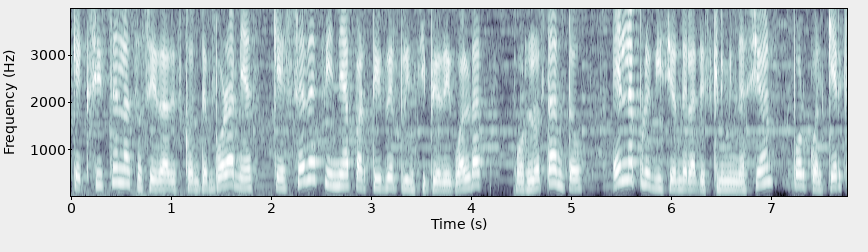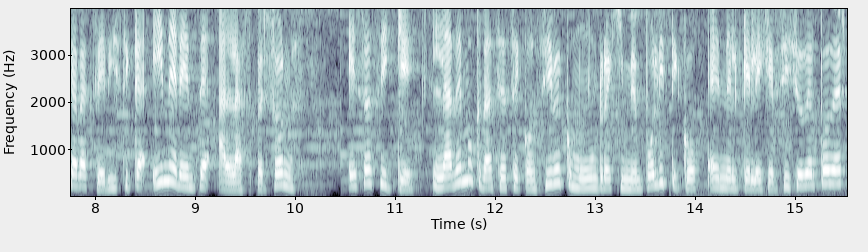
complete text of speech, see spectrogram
que existe en las sociedades contemporáneas que se define a partir del principio de igualdad. Por lo tanto, en la prohibición de la discriminación por cualquier característica inherente a las personas. Es así que la democracia se concibe como un régimen político en el que el ejercicio del poder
